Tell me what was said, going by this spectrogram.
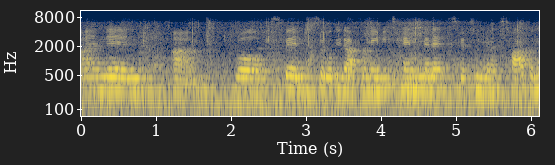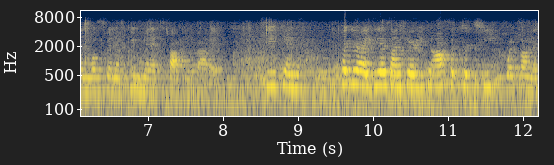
And then um, we'll spend, so we'll do that for maybe 10 minutes, 15 minutes top, and then we'll spend a few minutes talking about it. So you can put your ideas on here. You can also critique what's on the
